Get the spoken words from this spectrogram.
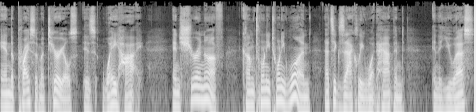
and the price of materials is way high. And sure enough, come 2021, that's exactly what happened in the US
